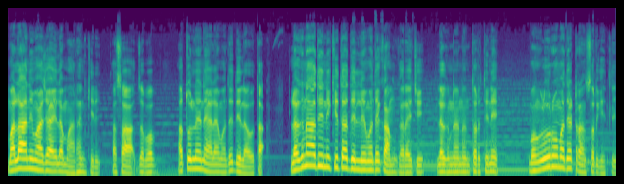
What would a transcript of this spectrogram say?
मला आणि माझ्या आईला मारहाण केली असा जबाब अतुलने न्यायालयामध्ये दिला होता. लग्नाआधी निकिता दिल्लीमध्ये काम करायची. लग्नानंतर तिने बंगळुरूमध्ये ट्रान्सफर घेतली.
